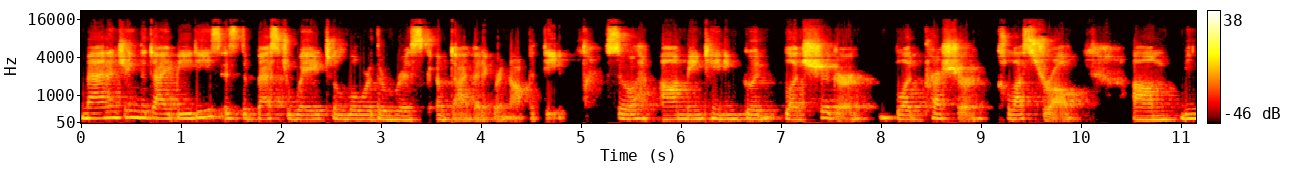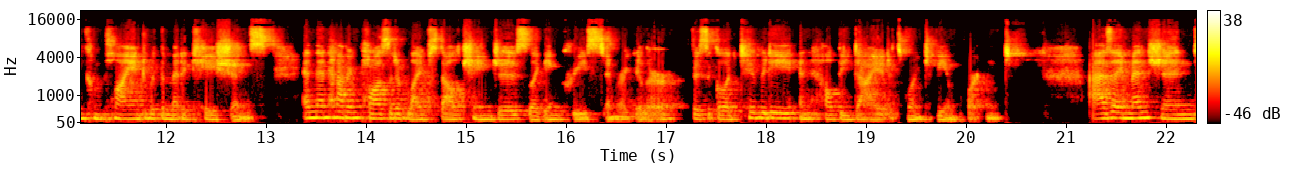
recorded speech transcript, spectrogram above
Managing the diabetes is the best way to lower the risk of diabetic retinopathy. So, uh, maintaining good blood sugar, blood pressure, cholesterol, um, being compliant with the medications, and then having positive lifestyle changes like increased and regular physical activity and healthy diet is going to be important. As I mentioned,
